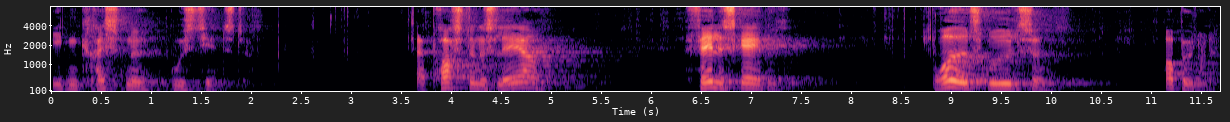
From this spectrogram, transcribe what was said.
i den kristne gudstjeneste. Apostlenes lære, fællesskabet, brødets brydelse og bønderne.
